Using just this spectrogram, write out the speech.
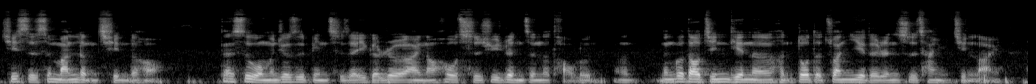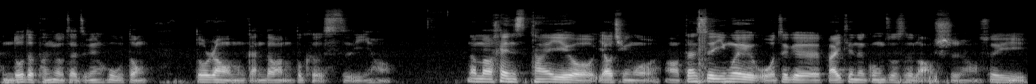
其实是蛮冷清的哈。但是我们就是秉持着一个热爱，然后持续认真的讨论，嗯、能够到今天呢，很多的专业的人士参与进来，很多的朋友在这边互动，都让我们感到很不可思议哈。那么 Hans 他也有邀请我啊，但是因为我这个白天的工作是老师啊，所以。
